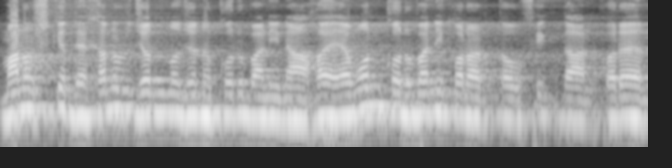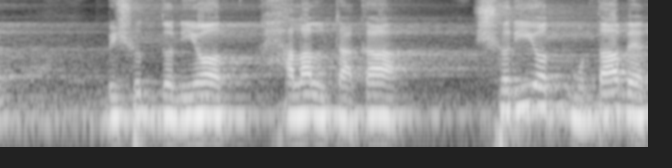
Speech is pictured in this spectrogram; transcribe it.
মানুষকে দেখানোর জন্য যেন কোরবানি না হয়, এমন কোরবানি করার তৌফিক দান করেন। বিশুদ্ধ নিয়ত, হালাল টাকা, শরীয়ত মোতাবেক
